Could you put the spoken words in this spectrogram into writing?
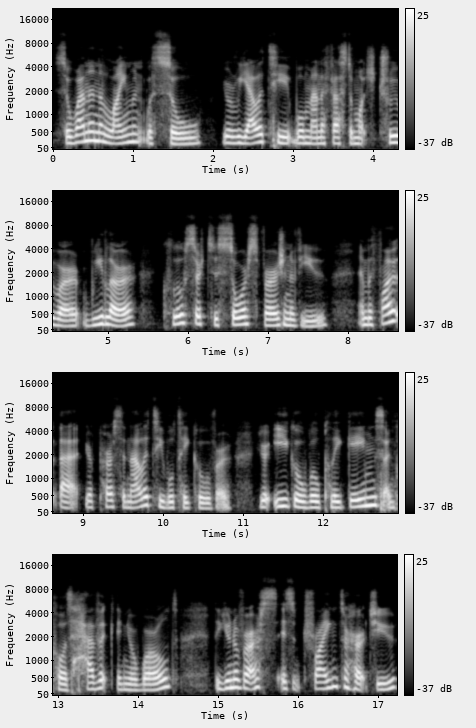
So, when in alignment with soul, your reality will manifest a much truer, realer, closer to source version of you. And without that, your personality will take over. Your ego will play games and cause havoc in your world. The universe isn't trying to hurt you,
